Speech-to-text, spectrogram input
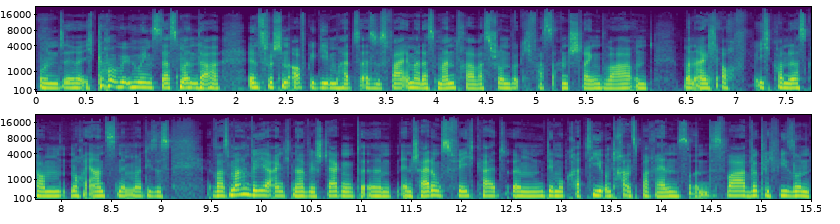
Und äh, ich glaube übrigens, dass man da inzwischen aufgegeben hat. Also es war immer das Mantra, was schon wirklich fast anstrengend war und man eigentlich auch, ich konnte das kaum noch ernst nehmen. Dieses, was machen wir hier eigentlich? Na, wir stärken äh, Entscheidungsfähigkeit, ähm, Demokratie und Transparenz. Und es war wirklich wie so ein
